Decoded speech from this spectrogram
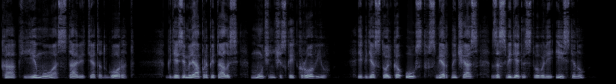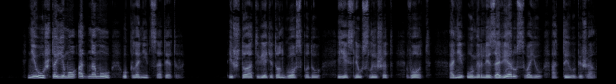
Как ему оставить этот город, где земля пропиталась мученической кровью, и где столько уст в смертный час засвидетельствовали истину, неужто ему одному уклониться от этого? И что ответит он Господу, если услышит «Вот, они умерли за веру свою, а ты убежал»?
